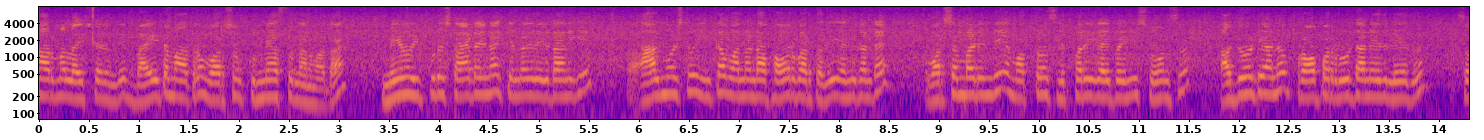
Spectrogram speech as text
నార్మల్ లైఫ్ స్టైల్ ఉంది. బయట మాత్రం వర్షం కుమ్మేస్తుంది అనమాట మేము ఇప్పుడు స్టార్ట్ అయినా కిందకి దిగడానికి ఆల్మోస్ట్ ఇంకా వన్ అండ్ హాఫ్ అవర్ పడుతుంది. ఎందుకంటే వర్షం పడింది మొత్తం స్లిప్పరీగా అయిపోయినాయి స్టోన్స్ అదోటి అను ప్రాపర్ రూట్ అనేది లేదు. సో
